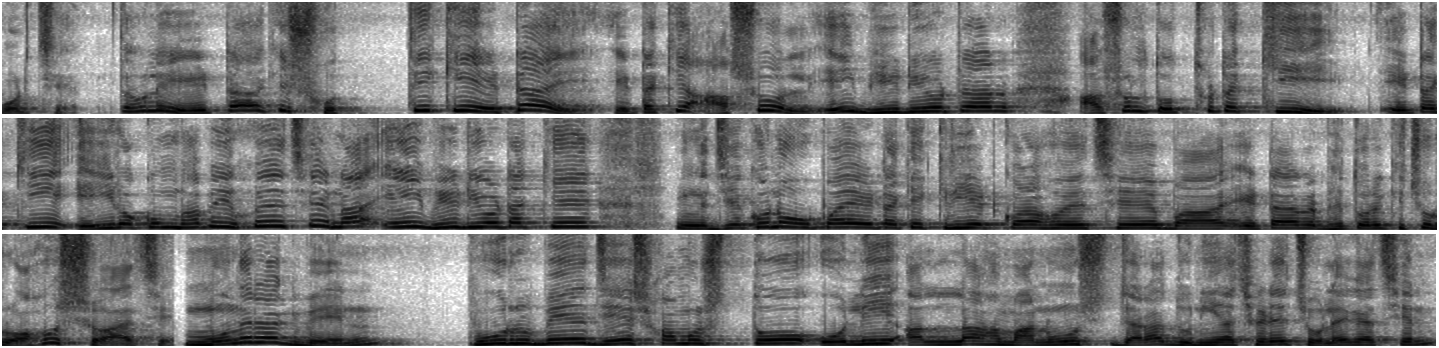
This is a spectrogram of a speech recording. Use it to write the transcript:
পড়ছে। তাহলে এটা কি সত্যি কি এটাই? এটা কি আসল? এই ভিডিওটার আসল তথ্যটা কি? এটা কি এই রকমভাবেই হয়েছে না এই ভিডিওটাকে যে কোনো উপায়ে এটাকে ক্রিয়েট করা হয়েছে বা এটার ভেতরে কিছু রহস্য আছে? মনে রাখবেন, পূর্বে যে সমস্ত অলি আল্লাহ মানুষ যারা দুনিয়া ছেড়ে চলে গেছেন,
